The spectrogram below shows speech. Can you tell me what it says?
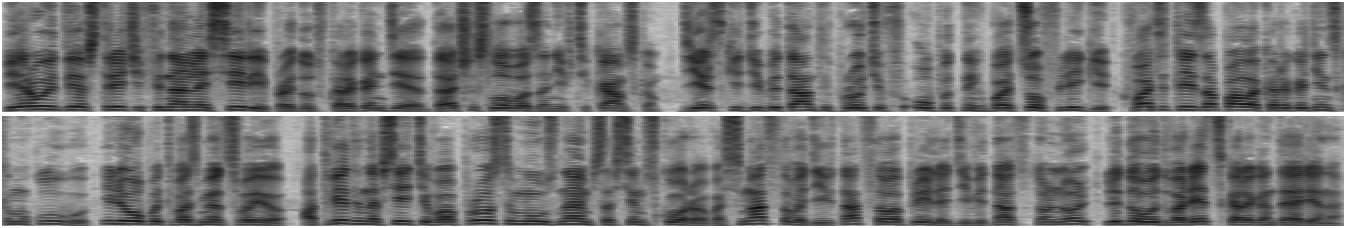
Первые две встречи финальной серии пройдут в Караганде. Дальше слово за Нефтекамском Нефтекамском. Дерзкие дебютанты против опытных бойцов лиги. Хватит ли запала Карагодинскому клубу или опыт возьмет свое? Ответы на все эти вопросы мы узнаем совсем скоро. 18-19 апреля 19.00 Ледовый дворец Караганды-Арена.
